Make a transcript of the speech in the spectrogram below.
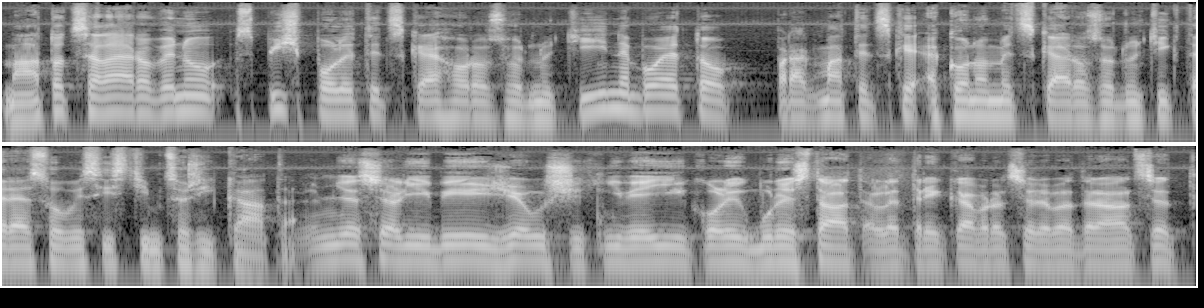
Má to celé rovinu spíš politického rozhodnutí, nebo je to pragmaticky ekonomické rozhodnutí, které souvisí s tím, co říkáte? Mně se líbí, že už všichni vědí, kolik bude stát elektrika v roce 1900,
